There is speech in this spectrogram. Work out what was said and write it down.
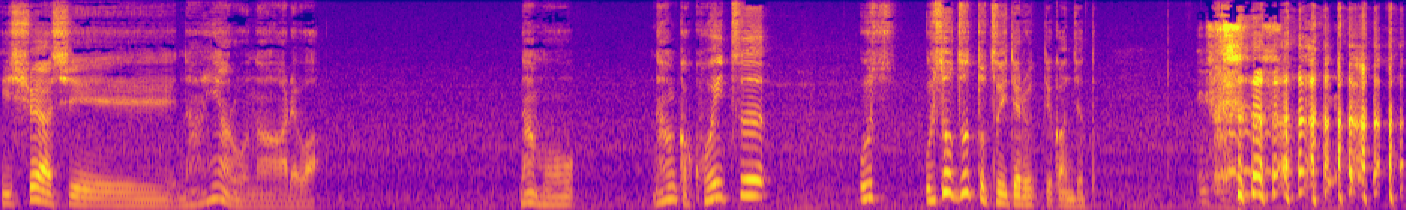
一緒やしなんやろうなあれは。なもうなんかこいつうす嘘ずっとついてるっていう感じやった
